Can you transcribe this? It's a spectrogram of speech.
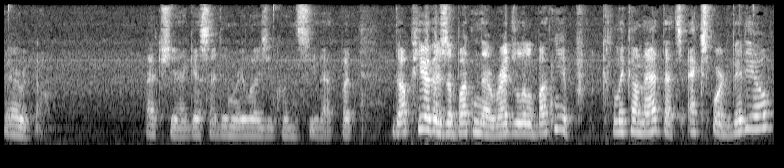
There we go. Actually, I guess I didn't realize you couldn't see that. But up here, there's a button, a red little button. You click on that. That's export video.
